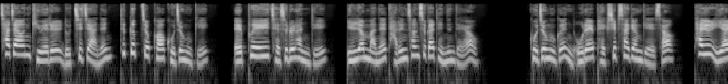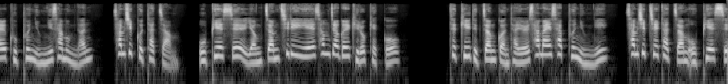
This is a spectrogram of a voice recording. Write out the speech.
찾아온 기회를 놓치지 않은 특급 조커 고종욱이 FA 재수를 한 뒤 1년 만에 다른 선수가 됐는데요. 고종욱은 올해 114경기에서 타율 2할 9푼 6리 3홈런 39타점, OPS 0.722의 성적을 기록했고 특히 득점권 타율 3할 4푼 6리 37타점 OPS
